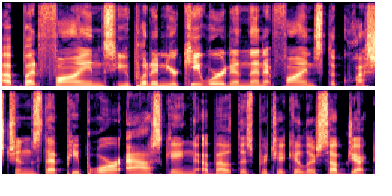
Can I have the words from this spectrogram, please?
uh, but finds you put in your keyword and then it finds the questions that people are asking about this particular subject.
